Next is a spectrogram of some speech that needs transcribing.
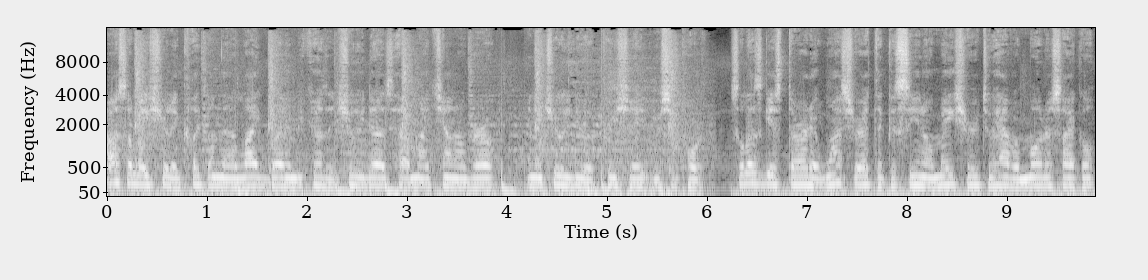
Also make sure to click on that like button because it truly does help my channel grow and I truly do appreciate your support. So let's get started. Once you're at the casino, make sure to have a motorcycle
